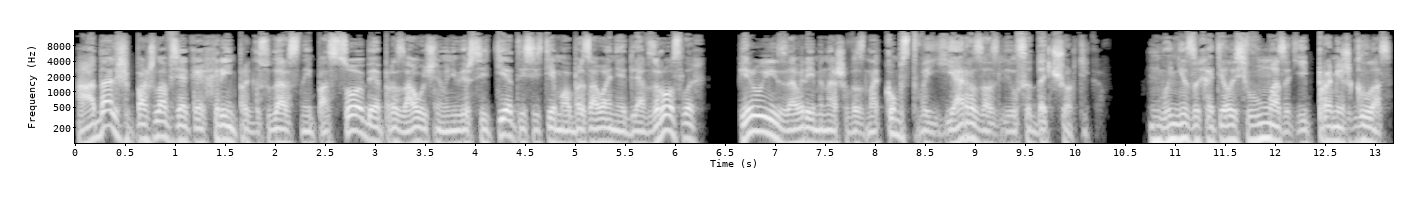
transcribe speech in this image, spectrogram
А дальше пошла всякая хрень про государственные пособия, про заочный университет и систему образования для взрослых. Впервые за время нашего знакомства я разозлился до чертиков. Мне захотелось вмазать ей промеж глаз,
